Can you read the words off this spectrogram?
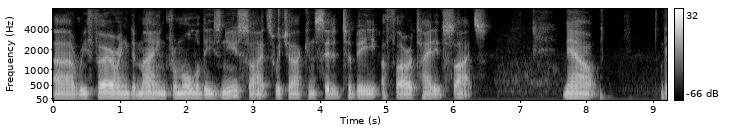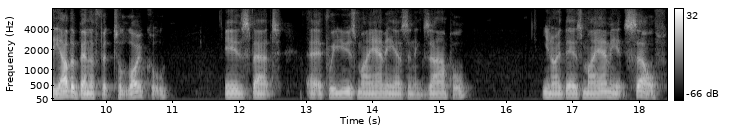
uh, referring domain from all of these news sites, which are considered to be authoritative sites. Now, the other benefit to local is that uh, if we use Miami as an example, you know, there's Miami itself,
